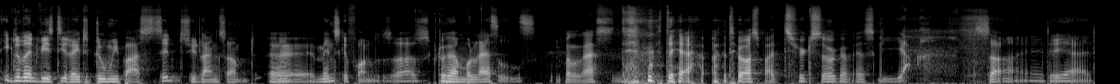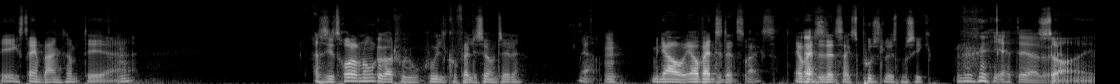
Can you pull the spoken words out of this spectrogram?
Ikke nødvendigvis direkte doomy, bare sindssygt langsomt. Mm. Øh, menneskefrontet, så skal du høre Molasses. Molas, det, er, og det er også bare et tyk sukkervæsk. Ja. Så øh, det, er, det er ekstremt langsomt. Det er... Mm. Altså, jeg tror, der er nogen, der godt kunne, kunne, kunne falde i søvn til det. Ja. Mm. Men jeg er jo, jeg er jo vant til den slags. Jeg er Ja. vant til den slags pulsløs musik. ja, det er det. Så øh,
